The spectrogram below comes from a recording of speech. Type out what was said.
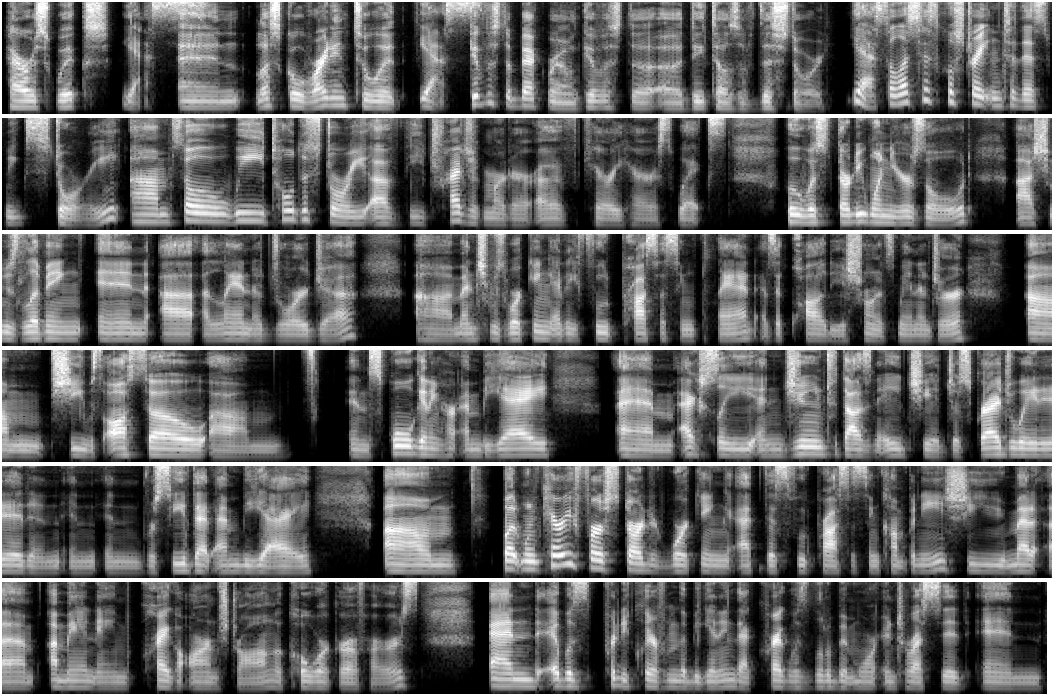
Harris Wicks, Yes. and let's go right into it. yes. Give us the background. Give us the uh, details of this story. Yeah, so let's just go straight into this week's story. Um, so we told the story of the tragic murder of Kerri Harris Wicks, who was 31 years old. Uh, she was living in uh, Atlanta, Georgia, um, and she was working at a food processing plant as a quality assurance manager. Um, she was also um, in school getting her MBA. Um, actually, in June 2008, she had just graduated and, and, and received that MBA. Um, but when Kerri first started working at this food processing company, she met um, a man named Craig Armstrong, a coworker of hers, and it was pretty clear from the beginning that Craig was a little bit more interested in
